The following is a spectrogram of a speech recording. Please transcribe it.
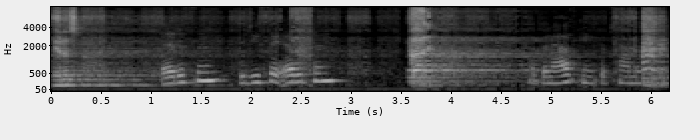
Hit us. Edison? Did you say Edison? Got it. I've been asking for Thomas Edison.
